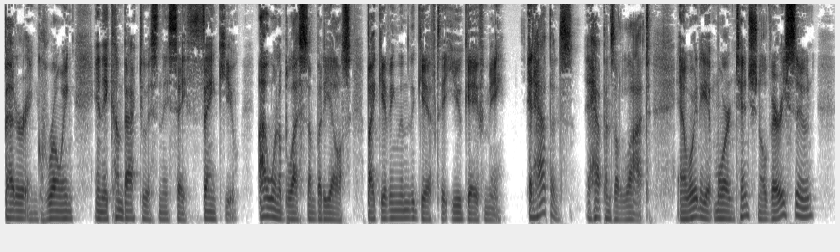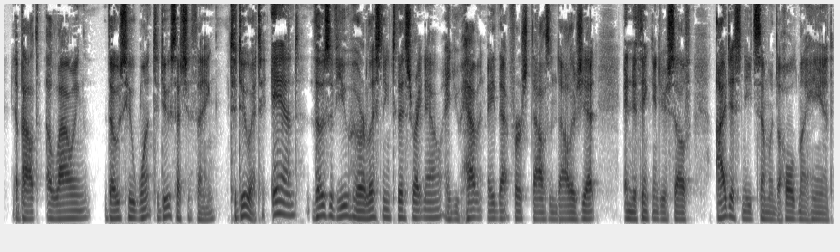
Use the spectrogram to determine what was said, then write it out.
better and growing, and they come back to us and they say, "Thank you. I want to bless somebody else by giving them the gift that you gave me." It happens. It happens a lot, and we're going to get more intentional very soon about allowing those who want to do such a thing to do it. And those of you who are listening to this right now and you haven't made that first thousand dollars yet, and you're thinking to yourself, I just need someone to hold my hand.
